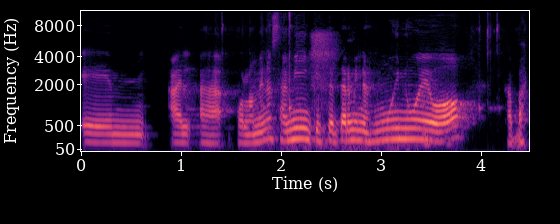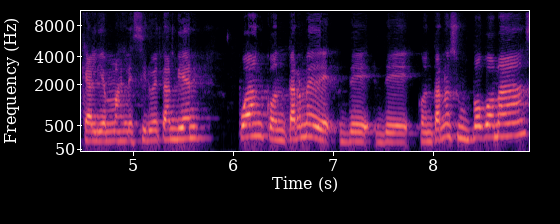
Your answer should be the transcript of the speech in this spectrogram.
em, por lo menos a mí, que este término es muy nuevo, capaz que a alguien más le sirve también, puedan contarme de, de contarnos un poco más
